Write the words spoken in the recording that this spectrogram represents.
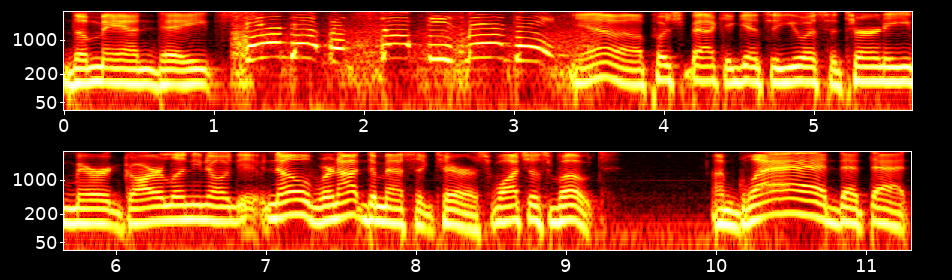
the mandates. Stand up and stop these mandates. Yeah, uh, push back against a U.S. Attorney Merrick Garland. You know, no, we're not domestic terrorists. Watch us vote. I'm glad that that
